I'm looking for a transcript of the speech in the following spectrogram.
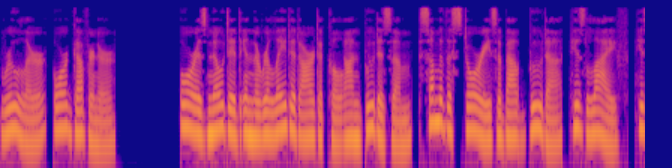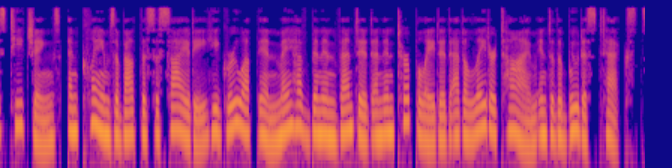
ruler, or governor. Or as noted in the related article on Buddhism, some of the stories about Buddha, his life, his teachings, and claims about the society he grew up in may have been invented and interpolated at a later time into the Buddhist texts.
